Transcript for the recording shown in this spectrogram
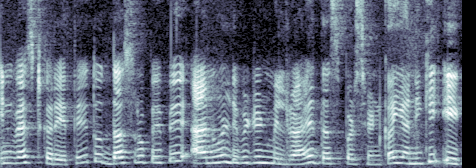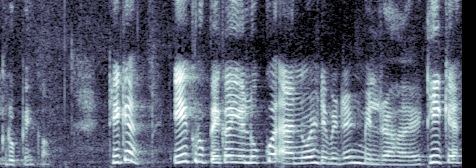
इन्वेस्ट करे थे तो दस रुपये पे एनुअल डिविडेंड मिल रहा है दस परसेंट का, यानी कि एक रुपये का। ठीक है? एक रुपये का ये लोग को एनुअल डिविडेंड मिल रहा है, ठीक है?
